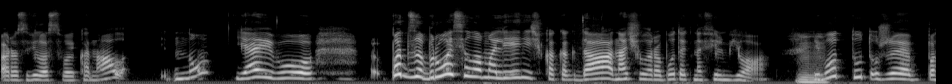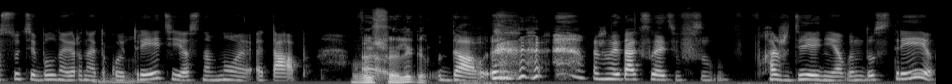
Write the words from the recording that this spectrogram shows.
развила свой канал. Но я его подзабросила маленечко, когда начала работать на фильм ЮА. Mm-hmm. И вот тут уже, по сути, был, наверное, такой третий основной этап. Высшая а, лига? Да, можно и так сказать, вхождения в индустрию,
